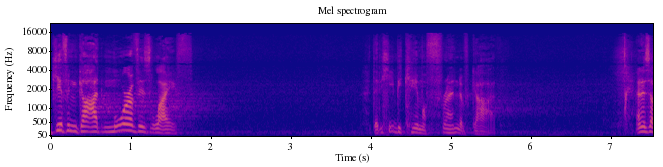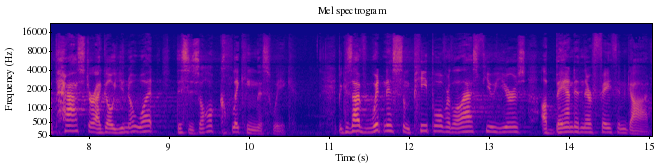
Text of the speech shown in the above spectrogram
given God more of his life that he became a friend of God. And as a pastor, I go, you know what? This is all clicking this week. Because I've witnessed some people over the last few years abandon their faith in God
